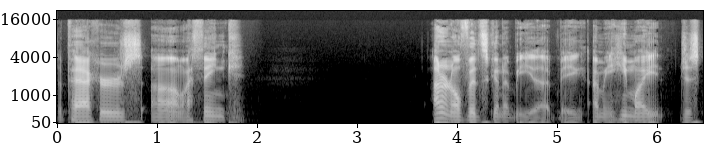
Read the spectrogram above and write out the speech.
the Packers. Um, I think I don't know if it's going to be that big. I mean, he might just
